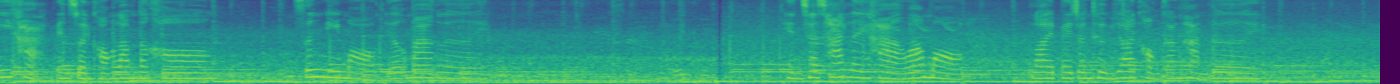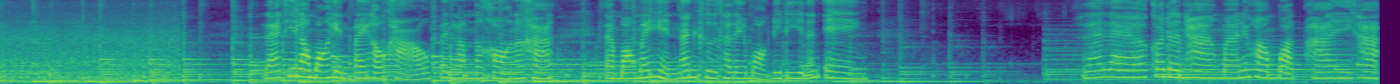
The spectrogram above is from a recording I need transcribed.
นี่ค่ะ เป็นส่วนของลำตะคอง ซึ่งมีหมอกเยอะมากเลย ห็นชัดๆเลยค่ะว่าหมอกลอยไปจนถึงยอดของกังหันเลย และที่เรามองเห็นไปขาวๆ เป็นลำตะคองนะคะ แต่มองไม่เห็นนั่นคือทะเลหมอกดีๆ นั่นเอง และแล้วก็เดินทางมาด้วยความปลอดภัยค่ะ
